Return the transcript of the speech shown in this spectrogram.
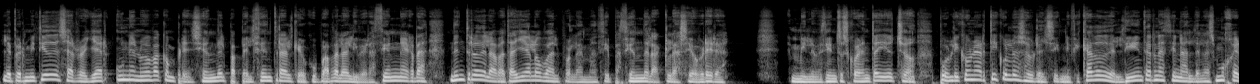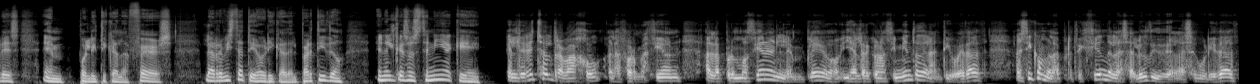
le permitió desarrollar una nueva comprensión del papel central que ocupaba la liberación negra dentro de la batalla global por la emancipación de la clase obrera. En 1948 publicó un artículo sobre el significado del Día Internacional de las Mujeres en Political Affairs, la revista teórica del partido, en el que sostenía que el derecho al trabajo, a la formación, a la promoción en el empleo y al reconocimiento de la antigüedad, así como la protección de la salud y de la seguridad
